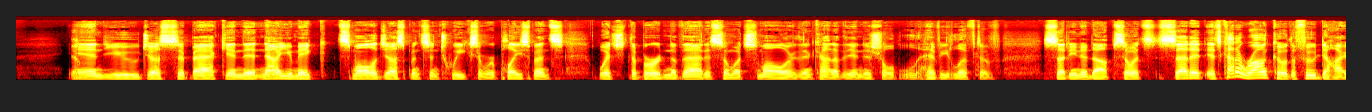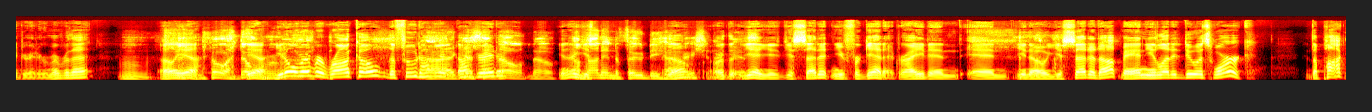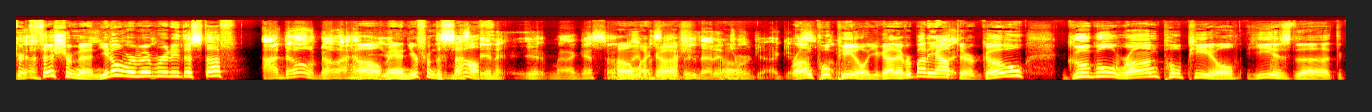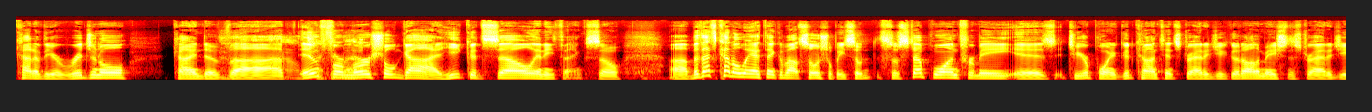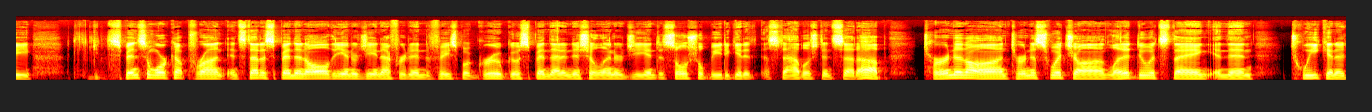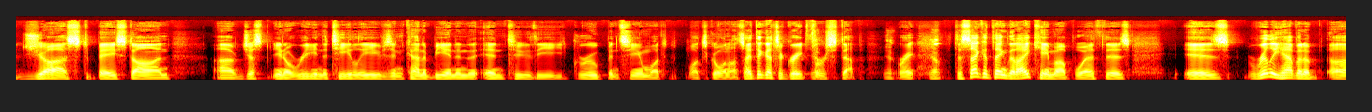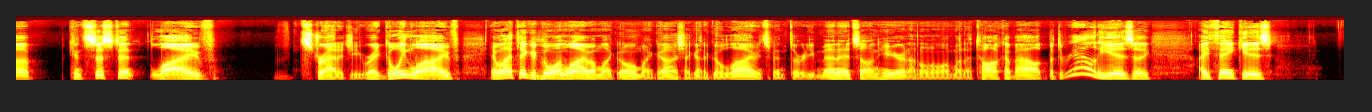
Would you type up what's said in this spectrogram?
Yep. and you just sit back and then now you make small adjustments and tweaks and replacements which the burden of that is so much smaller than kind of the initial heavy lift of setting it up. So it's set it. It's kind of Ronco, the food dehydrator. Remember that? Mm. Oh yeah. no, I don't. Yeah, you don't remember Ronco, the food uh, hydrator? I don't. No, you know, I'm you, not into food dehydration. No? Or the, yeah, you, you set it and you forget it, right? And and you know you set it up, man. You let it do its work. The pocket yeah. fisherman. You don't remember any of this stuff? I don't know. I oh man, you're from the south. I guess so. Oh my gosh, do that in oh. Georgia. I guess. Ron Popeil, you got everybody out but, there. Go Google Ron Popeil. He is the the kind of the original kind of uh, infomercial guy. He could sell anything. So, uh, but that's kind of the way I think about SocialBee. So, so step one for me is to your point, good content strategy, good automation strategy spend some work up front instead of spending all the energy and effort into facebook group go spend that initial energy into SocialBee to get it established and set up turn it on turn the switch on let it do its thing and then tweak and adjust based on uh, just you know reading the tea leaves and kind of being in the, into the group and seeing what what's going on so i think that's a great first step yep. right yep. the second thing that i came up with is is really having a, a consistent live strategy, right? Going live. And when I think of mm-hmm. going live, I'm like, oh my gosh, I got to go live and spend 30 minutes on here and I don't know what I'm going to talk about. But the reality is, I, I think is,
